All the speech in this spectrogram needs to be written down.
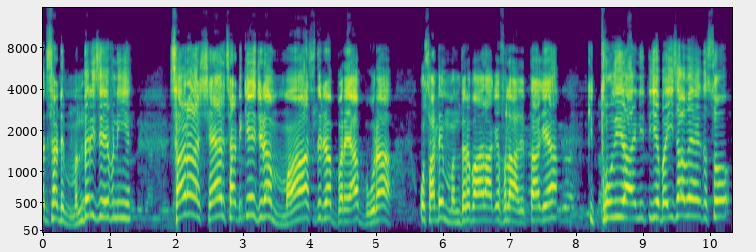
ਅੱਜ ਸਾਡੇ ਮੰਦਰ ਹੀ ਸੇਫ ਨਹੀਂ ਹੈ ਸਾਰਾ ਸ਼ਹਿਰ ਛੱਡ ਕੇ ਜਿਹੜਾ ਮਾਸ ਦੇ ਜਿਹੜਾ ਬਰਿਆ ਬੋਰਾ, ਉਹ ਸਾਡੇ ਮੰਦਰ ਬਾਹਰ ਆ ਕੇ ਫੈਲਾ ਦਿੱਤਾ ਗਿਆ। ਕਿੱਥੋਂ ਦੀ ਰਾਜਨੀਤੀ ਹੈ ਬਾਈ ਸਾਹਿਬ, ਇਹ ਦੱਸੋ?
